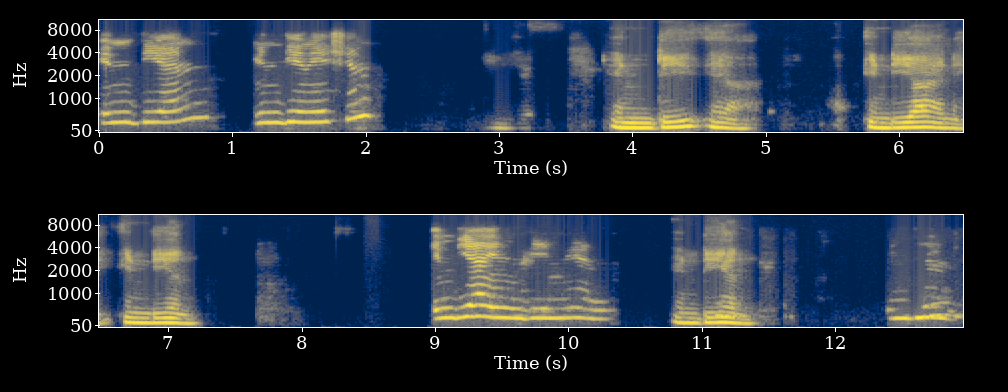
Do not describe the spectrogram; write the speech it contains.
Indian, Indonesian, India, India and Indian, India, Indian, Indian. Indian.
